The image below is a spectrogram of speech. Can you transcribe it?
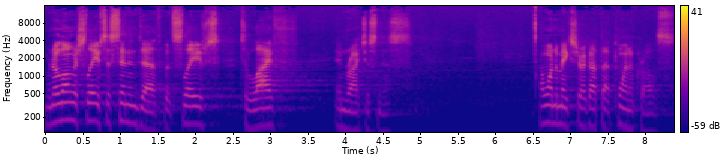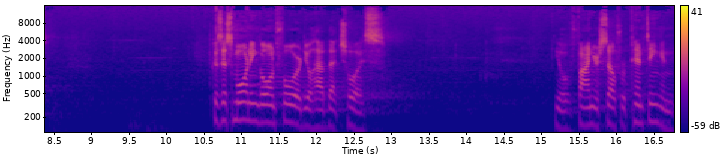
We're no longer slaves to sin and death, but slaves to life and righteousness. I want to make sure I got that point across. Because this morning, going forward, you'll have that choice. You'll find yourself repenting and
